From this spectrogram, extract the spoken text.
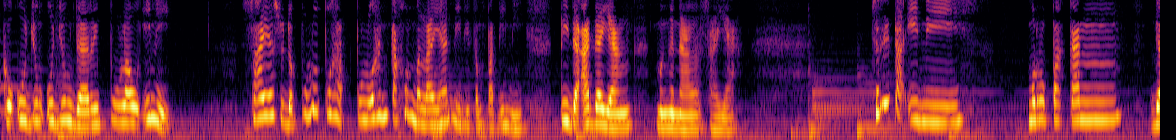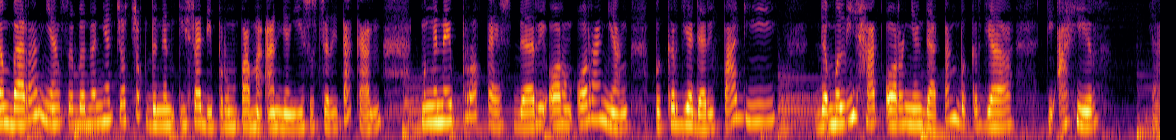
ke ujung-ujung dari pulau ini. Saya sudah puluhan tahun melayani di tempat ini. Tidak ada yang mengenal saya. Cerita ini merupakan gambaran yang sebenarnya cocok dengan kisah di perumpamaan yang Yesus ceritakan mengenai protes dari orang-orang yang bekerja dari pagi dan melihat orang yang datang bekerja di akhir ya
